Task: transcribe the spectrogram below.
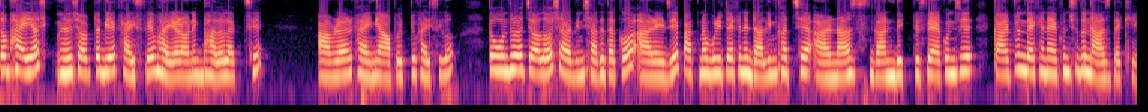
তো ভাইয়া সবটা দিয়ে খাইছে। ভাইয়ার অনেক ভালো লাগছে। আমরা আর খাইনি, আপু একটু খাইছিল। তো বন্ধুরা, চলো সারাদিন সাথে থাকো। আর এই যে পাকনা বুড়িটা এখানে ডালিম খাচ্ছে আর নাচ গান দেখতেছে। এখন যে কার্টুন দেখে না, এখন শুধু নাচ দেখে।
